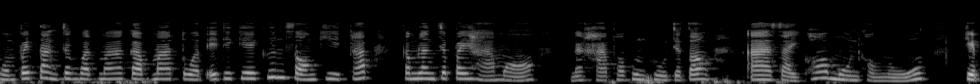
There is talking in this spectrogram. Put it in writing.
ผมไปต่างจังหวัดมากลับมาตรวจ ATK ขึ้นสองขีดครับ กำลังจะไปหาหมอนะคะ เพราะคุณครูจะต้องอาศัยข้อมูลของหนู เก็บ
